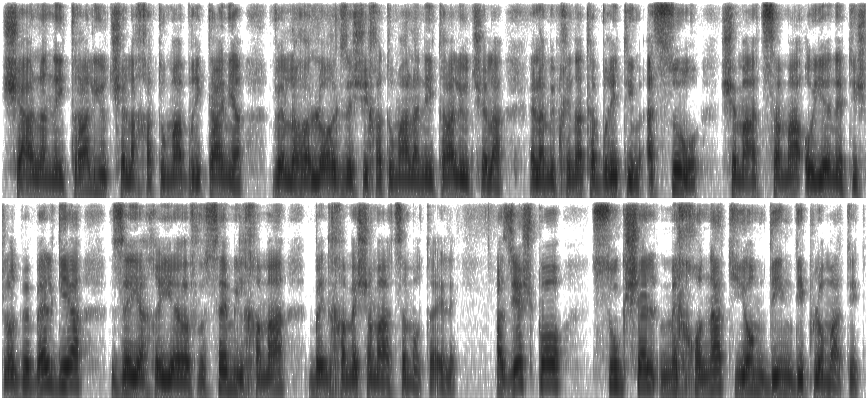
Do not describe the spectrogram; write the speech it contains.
שעל הנייטרליות שלה חתומה בריטניה, ולא רק זה שהיא חתומה על הנייטרליות שלה, אלא מבחינת הבריטים אסור שמעצמה עוינת תשלוט בבלגיה, זה יעשה מלחמה בין חמש המעצמות האלה. אז יש פה סוג של מכונת יום דין דיפלומטית.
